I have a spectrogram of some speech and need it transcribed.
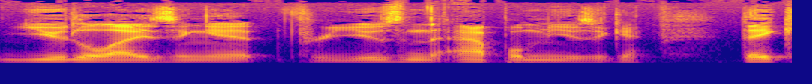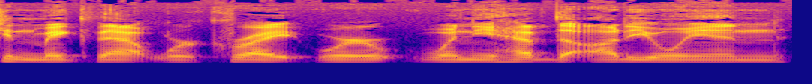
utilizing it for using the apple music they can make that work right where when you have the audio in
